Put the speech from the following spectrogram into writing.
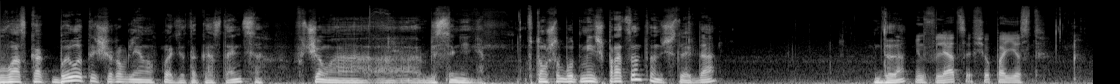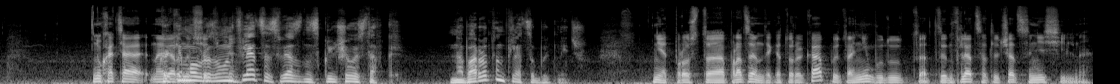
у вас как было тысяча рублей на вкладе, так и останется. В чем а, обесценение? В том, что будут меньше процента начислять, да? Да. Инфляция все поест. Ну, хотя, наверное... Каким образом инфляция связана с ключевой ставкой? Наоборот, инфляция будет меньше. Нет, просто проценты, которые капают, они будут от инфляции отличаться не сильно.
